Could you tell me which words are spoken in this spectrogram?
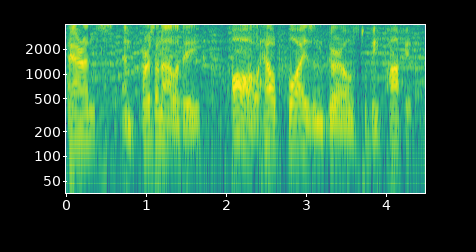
parents, and personality all help boys and girls to be popular.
